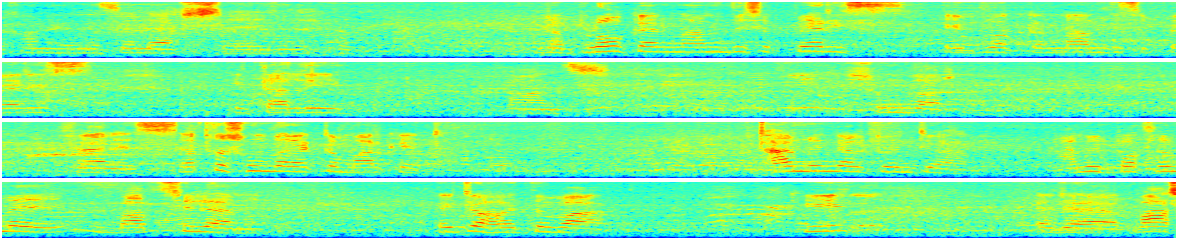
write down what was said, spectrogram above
এখানে এনে চলে আসছে, এই যে দেখেন এটা ব্লকের নাম দিছে প্যারিস এই ব্লকটার নাম দিছে প্যারিস ইতালি ফ্রান্স সুন্দর। প্যারিস এত সুন্দর একটা মার্কেট টার্মিনাল টোয়েন্টি ওয়ান আমি প্রথমে ভাবছিলাম, এটা হয়তো বা কি? এটা বাস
